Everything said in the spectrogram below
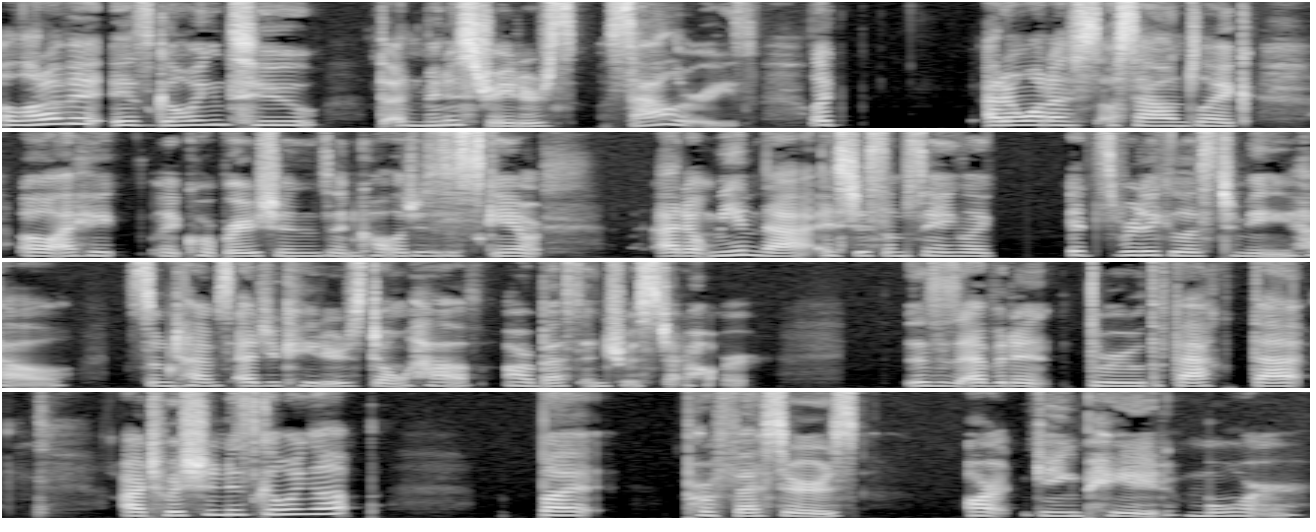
a lot of it is going to the administrators' salaries. Like, I don't want to sound like, oh, I hate like corporations and colleges is a scam. I don't mean that. It's just I'm saying like it's ridiculous to me how sometimes educators don't have our best interest at heart. This is evident through the fact that our tuition is going up, but professors aren't getting paid more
